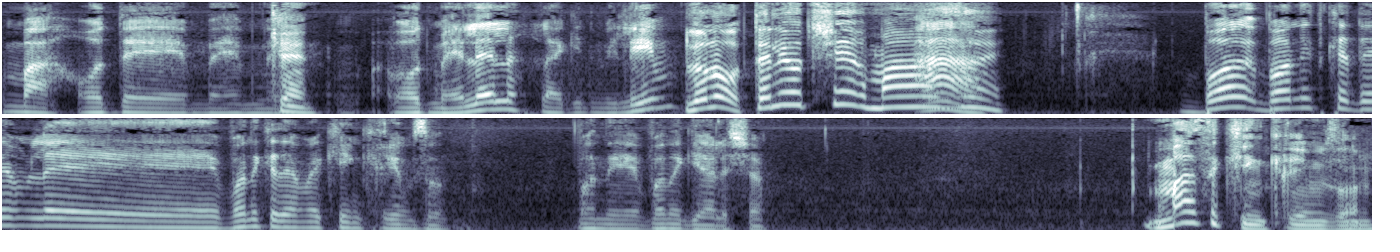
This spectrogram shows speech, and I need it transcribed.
מה, עוד... אה, כן. עוד מלל? להגיד מילים? לא, לא, תן לי עוד שיר, מה אה. זה? בוא, בוא נתקדם ל... בוא נתקדם לקינג קרימזון. בוא, נ... בוא נגיע לשם. מה זה קינג קרימזון?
